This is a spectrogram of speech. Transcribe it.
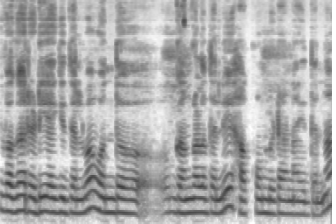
ಇವಾಗ ರೆಡಿ ಆಗಿದೆ ಅಲ್ವಾ ಒಂದು ಗಂಗಳದಲ್ಲಿ ಹಾಕ್ಕೊಂಬಿಡೋಣ ಇದನ್ನು.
